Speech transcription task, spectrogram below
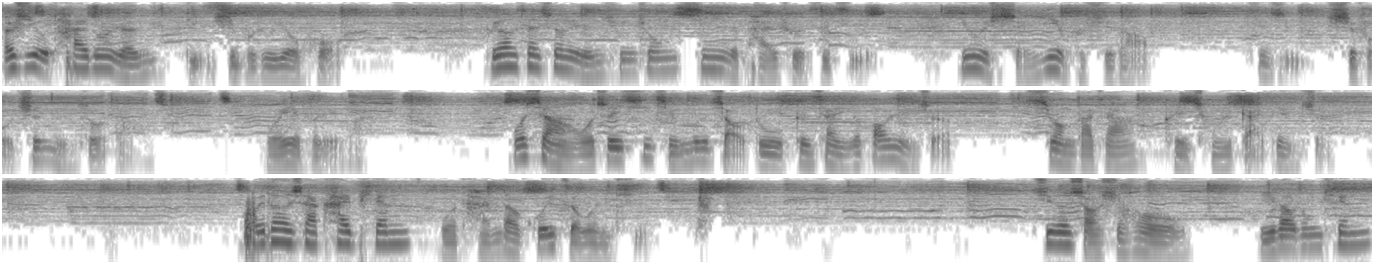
而是有太多人抵制不住诱惑，不要在这类人群中轻易的排除自己，因为谁也不知道自己是否真能做到。我也不例外。我想我这一期节目的角度更像一个抱怨者，希望大家可以成为改变者。回到一下开篇，我谈到规则问题。记得小时候，一到冬天，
